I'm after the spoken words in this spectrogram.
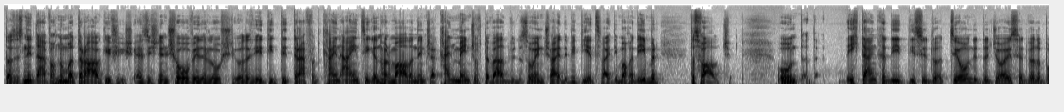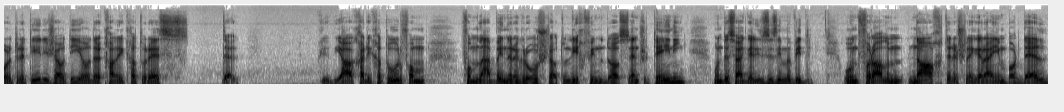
dass es nicht einfach nur tragisch ist. Es ist dann schon wieder lustig, oder? Die, die, die treffen keinen einzigen normalen Entscheid. Kein Mensch auf der Welt würde so entscheiden wie die zwei. Die machen immer das Falsche. Und ich denke, die, die Situation, die der Joyce hat porträtieren, ist auch die, oder? Karikaturesk, ja, Karikatur vom, vom Leben in einer Großstadt. Und ich finde das entertaining und deswegen lese ich es immer wieder. Und vor allem nach der Schlägerei im Bordell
